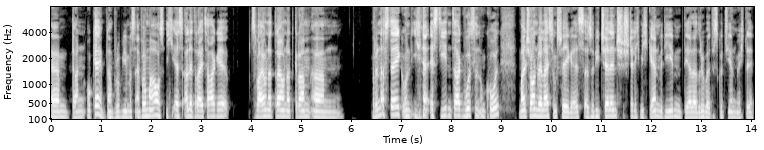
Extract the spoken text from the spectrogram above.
Ähm, dann okay, dann probieren wir es einfach mal aus. Ich esse alle drei Tage 200, 300 Gramm ähm, Rindersteak und ihr esst jeden Tag Wurzeln und Kohl. Mal schauen, wer leistungsfähiger ist. Also die Challenge stelle ich mich gern mit jedem, der darüber diskutieren möchte.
